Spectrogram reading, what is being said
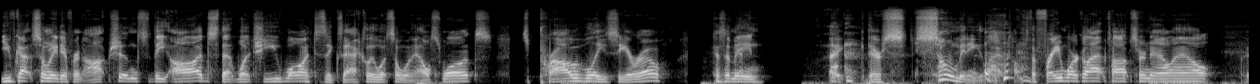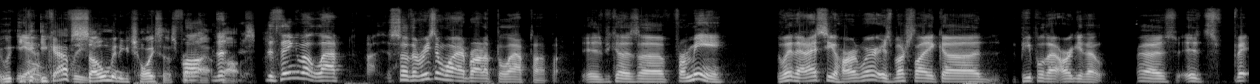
you've got so many different options. The odds that what you want is exactly what someone else wants is probably zero. Because I mean, like there's so many laptops. The framework laptops are now out. You, Yeah, you can have please. so many choices for Well, laptops. The thing about lap, so the reason why I brought up the laptop is because uh, for me, the way that I see hardware is much like uh, people that argue that uh, it's- it's ba-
